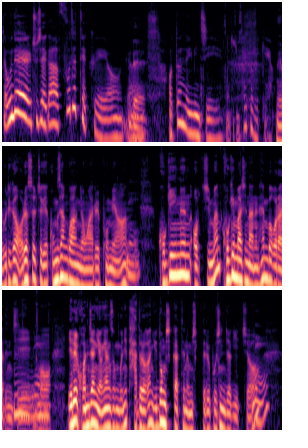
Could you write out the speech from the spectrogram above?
자, 오늘 주제가 푸드테크예요. 그러니까 네. 어떤 의미인지 먼저 좀 살펴볼게요. 네, 우리가 어렸을 적에 공상과학 영화를 보면 네. 고기는 없지만 고기 맛이 나는 햄버거라든지 음, 네. 뭐 일일 권장 영양 성분이 다 들어간 유동식 같은 음식들을 보신 적이 있죠.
